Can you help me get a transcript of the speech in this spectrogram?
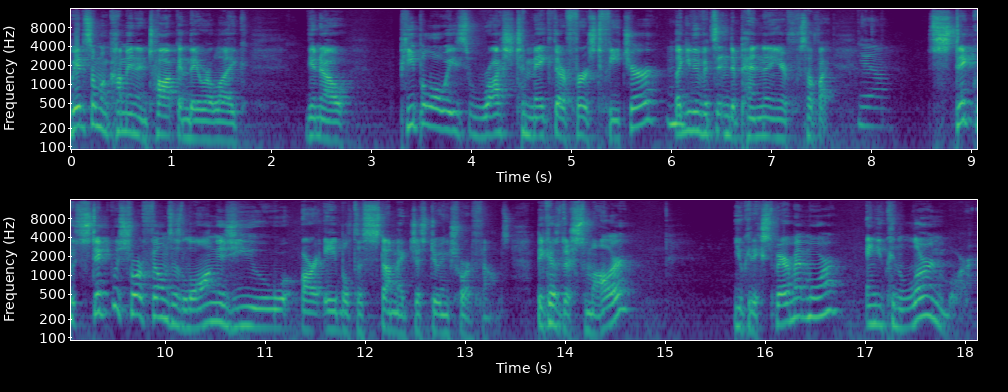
we had someone come in and talk, and they were like, you know, people always rush to make their first feature, like even if it's independent, your stuff like Yeah. stick stick with short films as long as you are able to stomach just doing short films because they're smaller you can experiment more and you can learn more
